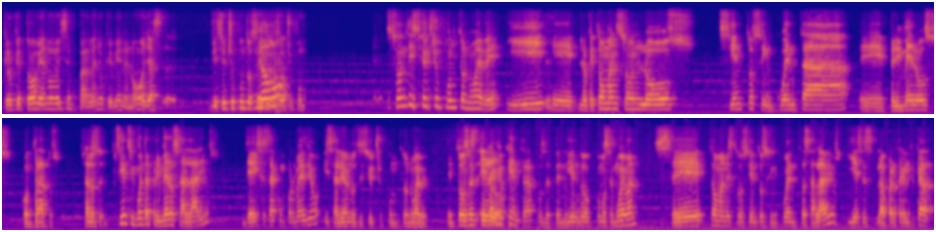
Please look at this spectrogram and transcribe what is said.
Creo que todavía no dicen para el año que viene, ¿no? Ya 18.6, no, Son 18.9 y eh, lo que toman son los 150 eh, primeros contratos. O sea, los 150 primeros salarios, de ahí se saca un promedio y salieron los 18.9. Entonces, el año que entra, pues dependiendo cómo se muevan, se toman estos 150 salarios y esa es la oferta calificada.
